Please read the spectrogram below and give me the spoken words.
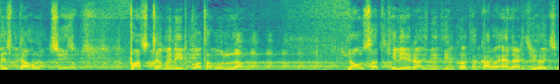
চেষ্টা হচ্ছে। পাঁচটা মিনিট কথা বললাম। নওসাদ খেলিয়ে রাজনীতির কথা, কারও অ্যালার্জি হয়েছে?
